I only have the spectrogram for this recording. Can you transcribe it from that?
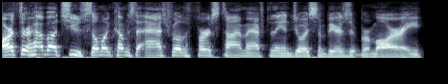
Arthur, how about you? Someone comes to Asheville the first time after they enjoy some beers at Bhramari,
